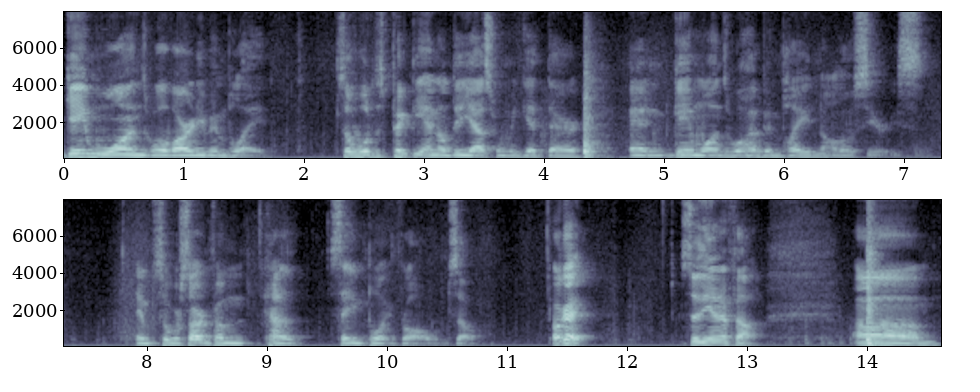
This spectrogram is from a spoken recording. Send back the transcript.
Game ones will have already been played, so we'll just pick the NLDS when we get there, and game ones will have been played in all those series. And so we're starting from kind of same point for all of them. So, okay, so the NFL. Um,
